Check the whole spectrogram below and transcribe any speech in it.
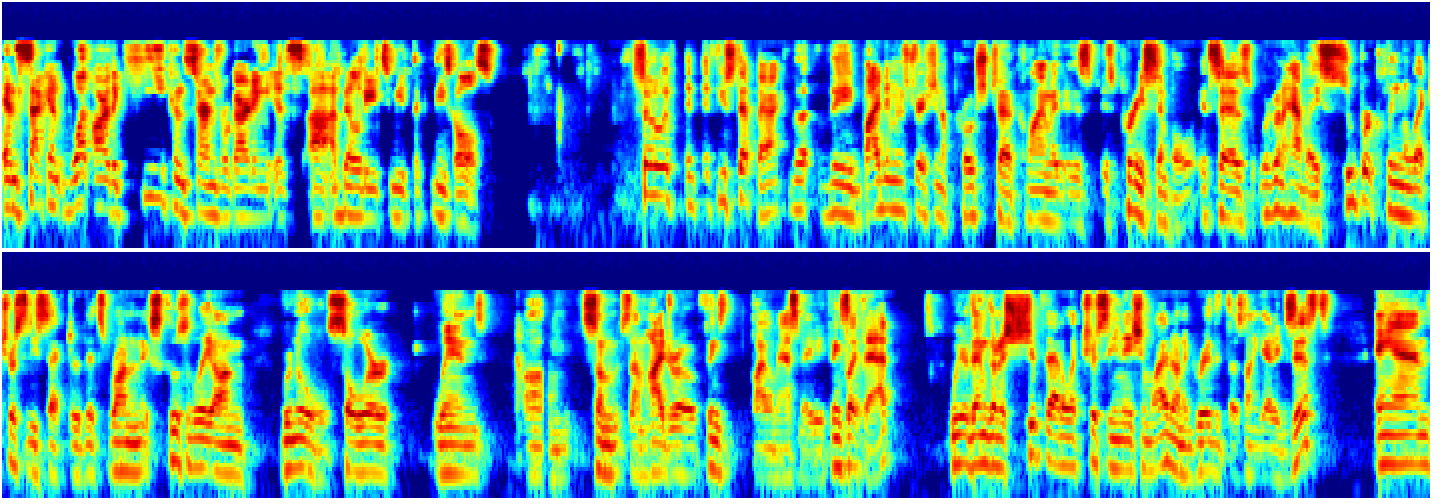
And second, what are the key concerns regarding its uh, ability to meet the, these goals? So if, if you step back, the, the Biden administration approach to climate is is pretty simple. It says we're going to have a super clean electricity sector that's run exclusively on renewables, solar, wind, um, some some hydro, things, biomass maybe, things like that. We are then going to ship that electricity nationwide on a grid that does not yet exist, and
